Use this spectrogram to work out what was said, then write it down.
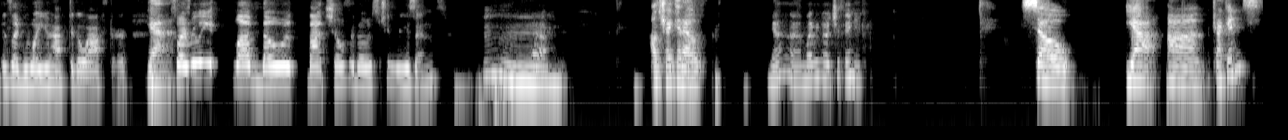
is like what you have to go after. Yeah. So I really love those that show for those two reasons. Hmm. Yeah. I'll check it out. Yeah, and let me know what you think. So, yeah, um, check-ins.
